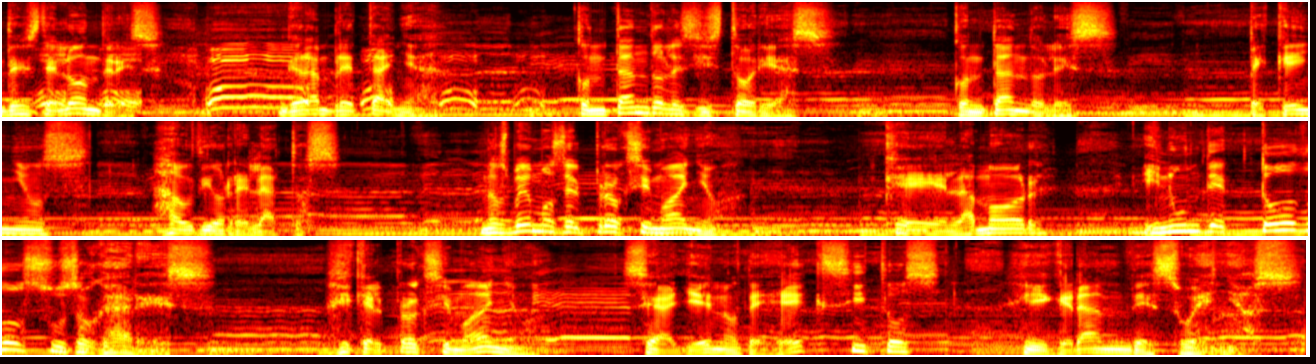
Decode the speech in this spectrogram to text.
desde Londres, Gran Bretaña, contándoles historias, contándoles pequeños audiorelatos. Nos vemos el próximo año. Que el amor inunde todos sus hogares y que el próximo año sea lleno de éxitos y grandes sueños.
